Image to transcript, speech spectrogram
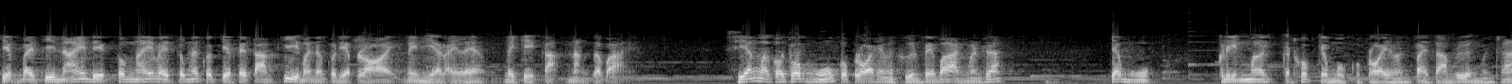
เก็บไปที่ไหน เด็กตรงไหนไปตรงนั้นก็เก็บไปตามที่มันก็เรียบร้อย ไม่มีอะไรแล้ว ไม่เกะกะนั่งสบาย เสียงมากระทบหูก็ปล่อยให้มันคืนไปบ้านมันซะจมูกกลิ่นมากระทบจมูกก็ปล่อยมันไปตามเรื่องมันซะ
